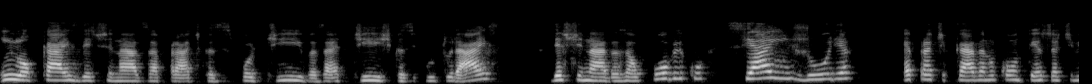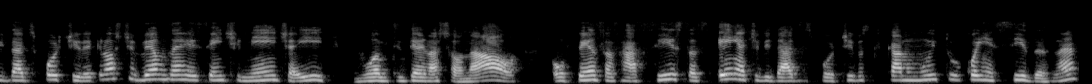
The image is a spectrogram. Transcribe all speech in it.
em locais destinados a práticas esportivas, artísticas e culturais, destinadas ao público, se a injúria é praticada no contexto de atividade esportiva. É que nós tivemos né, recentemente aí, no âmbito internacional, ofensas racistas em atividades esportivas que ficaram muito conhecidas, né?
